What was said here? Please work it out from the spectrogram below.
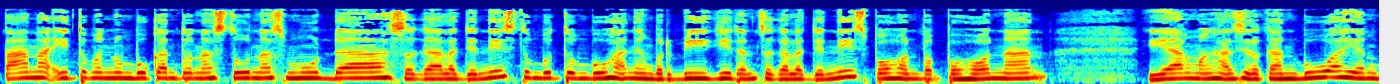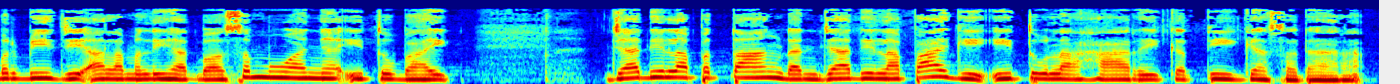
Tanah itu menumbuhkan tunas-tunas muda, segala jenis tumbuh-tumbuhan yang berbiji dan segala jenis pohon pepohonan yang menghasilkan buah yang berbiji. Allah melihat bahwa semuanya itu baik. Jadilah petang dan jadilah pagi, itulah hari ketiga saudara.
